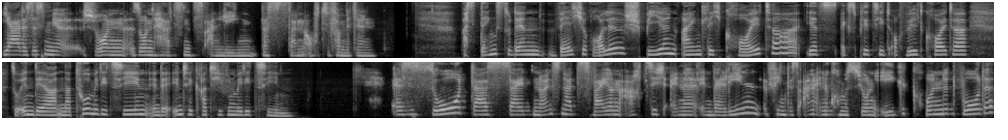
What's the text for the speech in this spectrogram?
ja, das ist mir schon so ein Herzensanliegen, das dann auch zu vermitteln. Was denkst du denn, welche Rolle spielen eigentlich Kräuter, jetzt explizit auch Wildkräuter, so in der Naturmedizin, in der integrativen Medizin? Es ist so, dass seit 1982 eine in Berlin fing das an, eine Kommission E gegründet wurde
